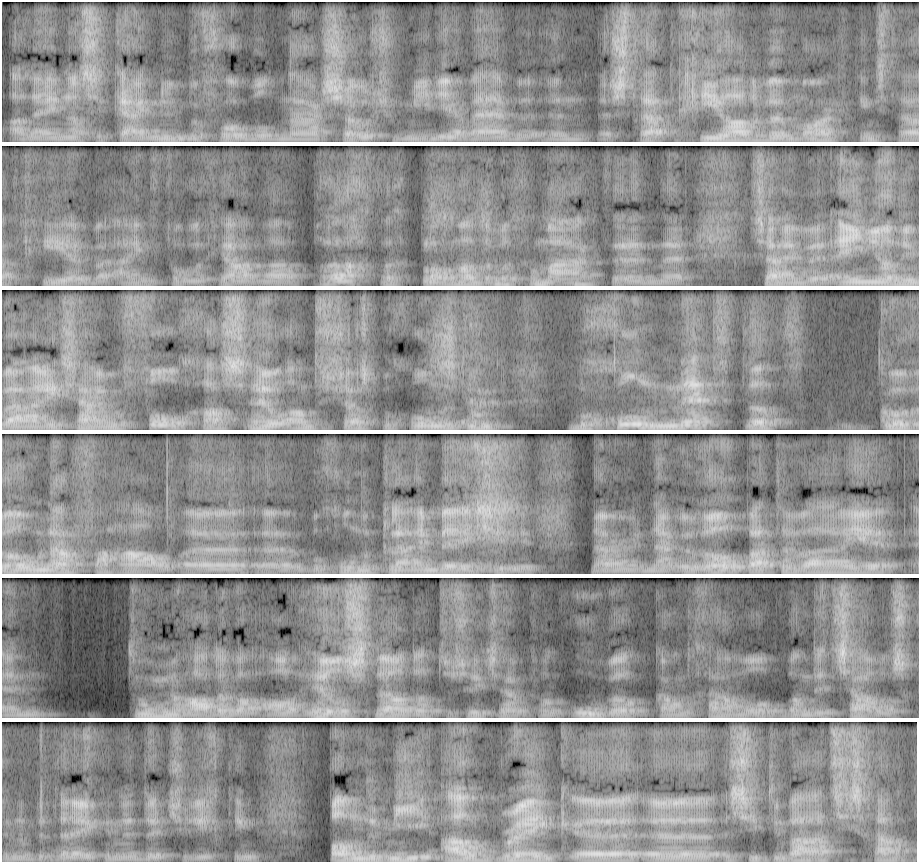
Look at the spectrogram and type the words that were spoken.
Alleen als ik kijk nu bijvoorbeeld naar social media, we hebben een, een strategie hadden we, marketingstrategie hebben we eind vorig jaar we een prachtig plan hadden we gemaakt en uh, zijn we 1 januari zijn we vol gas heel enthousiast begonnen. Ja. Toen begon net dat corona verhaal uh, uh, begon een klein beetje naar, naar Europa te waaien en toen hadden we al heel snel dat we zoiets hebben van oeh, welke kant gaan we op? Want dit zou wel eens kunnen betekenen dat je richting pandemie, outbreak situaties gaat.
